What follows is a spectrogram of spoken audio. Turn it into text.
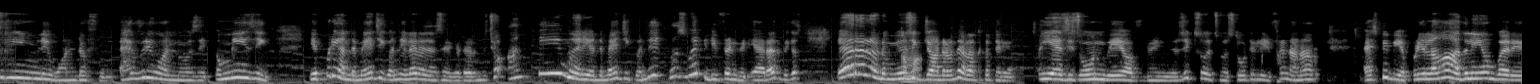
extremely wonderful everyone was it amazing எப்படி அந்த மேஜிக் வந்து இளையராஜா சார் கிட்ட இருந்துச்சோ அதே மாதிரி அந்த மேஜிக் வந்து was very different with AR because ஏஆரோட மியூசிக் ஜானர் வந்து எல்லாத்துக்கும் தெரியும். He has his own way of doing music so it was totally different. ஆனா எஸ்பிபி எப்படிலாம் அதுலயும் பாரு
